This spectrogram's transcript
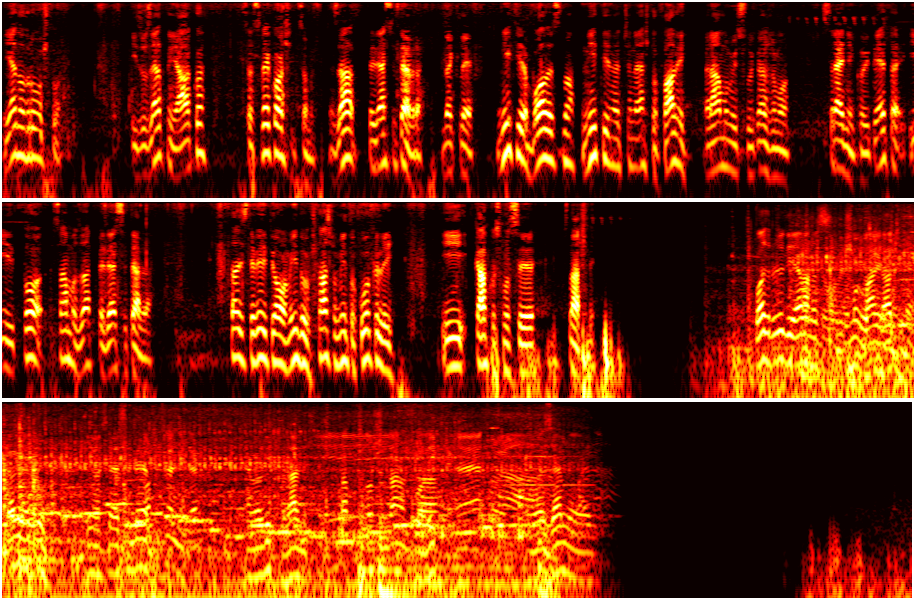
jedno društvo, izuzetno jako, sa sve košnicom, za 50 evra. Dakle, niti je bolesno, niti je znači, nešto fali, ramovi su, da kažemo, srednje kvaliteta i to samo za 50 evra. Sada ćete vidjeti u ovom videu šta smo mi to kupili i kako smo se snašli. Pozdrav ljudi, evo nas, ne mogu skračiti, da li je tu? Ima se SND. Evo Viko, radi. Kako smo došli danas za... Ove zemlje.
